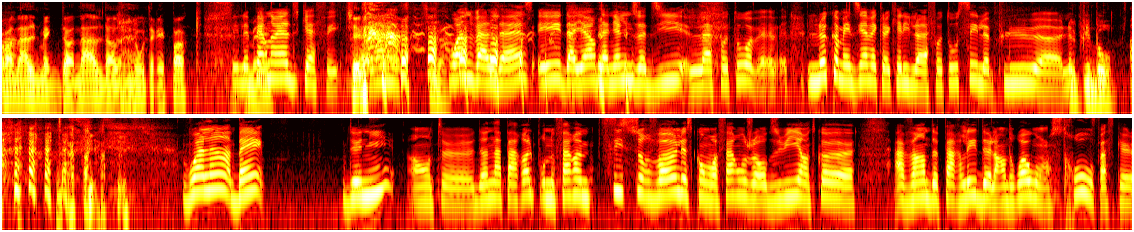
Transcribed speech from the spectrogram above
Ronald McDonald dans une autre époque. C'est le Mais- Père Noël du café. C'est- Juan, Juan Valdez. Et d'ailleurs, Daniel nous a dit la photo, euh, le comédien avec lequel il a la photo, c'est le plus, euh, le, plus beau. Voilà. Ben, Denis, on te donne la parole pour nous faire un petit survol de ce qu'on va faire aujourd'hui, en tout cas avant de parler de l'endroit où on se trouve, parce que,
